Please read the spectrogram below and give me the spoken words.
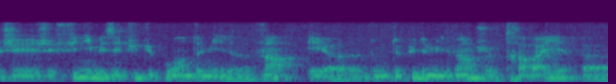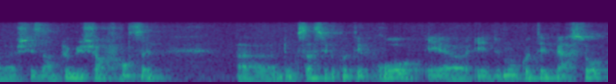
j'ai fini mes études du coup en 2020 et euh, donc depuis 2020 je travaille euh, chez un publisher français. donc ça c'est le côté pro. Et, de mon côté perso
